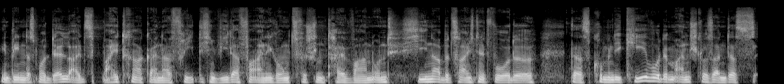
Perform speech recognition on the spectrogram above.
in dem das Modell als Beitrag einer friedlichen Wiedervereinigung zwischen Taiwan und China bezeichnet wurde. Das Kommuniqué wurde im Anschluss an das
